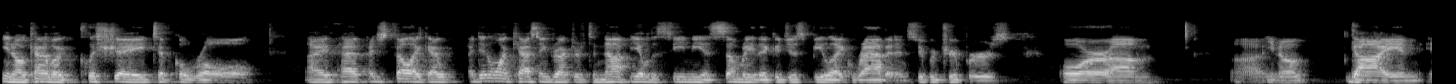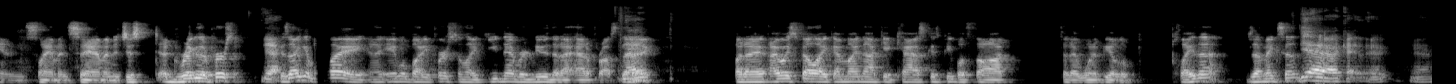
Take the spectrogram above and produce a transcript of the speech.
you know, kind of a cliche, typical role. I had, I just felt like I, I didn't want casting directors to not be able to see me as somebody that could just be like Rabbit and Super Troopers or um, uh, you know guy in in Slam and Sam, and it's just a regular person. Yeah, because I can play an able-bodied person. Like you never knew that I had a prosthetic, right. but I, I always felt like I might not get cast because people thought that I wouldn't be able to play that. Does that make sense? Yeah. Okay. Yeah.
